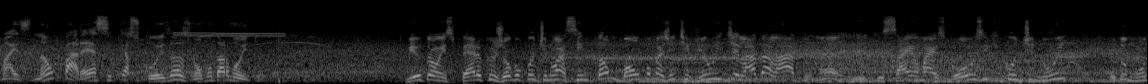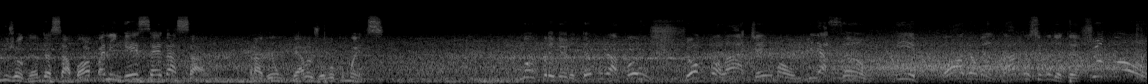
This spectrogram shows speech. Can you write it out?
mas não parece que as coisas vão mudar muito. Milton, espero que o jogo continue assim tão bom como a gente viu e de lado a lado, né? E que saiam mais gols e que continue todo mundo jogando essa bola para ninguém sair da sala, para ver um belo jogo como esse. No primeiro tempo já foi um chocolate, hein? Uma humilhação. E aumentar no segundo tempo. Chutou!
